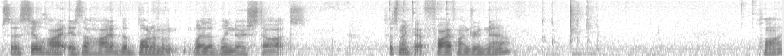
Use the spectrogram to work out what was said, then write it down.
So the sill height is the height of the bottom where the window starts. So let's make that 500 now. Apply.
